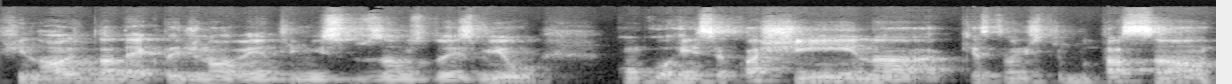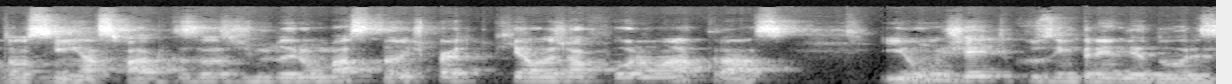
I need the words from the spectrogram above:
final da década de 90 início dos anos 2000, concorrência com a China, questão de tributação. Então, assim, as fábricas elas diminuíram bastante perto do que elas já foram lá atrás. E um jeito que os empreendedores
